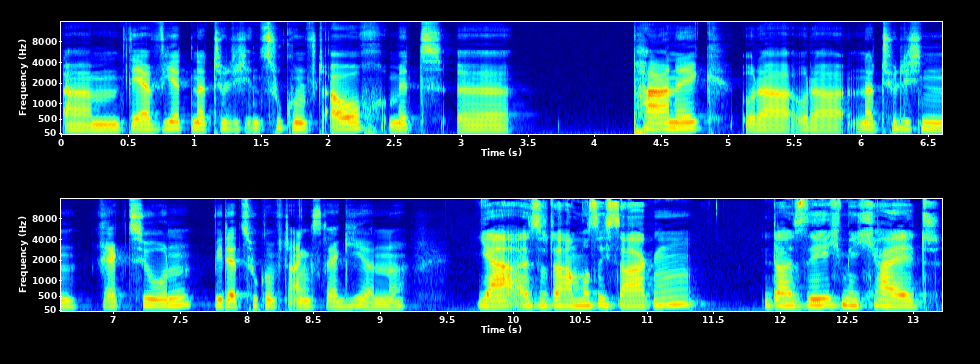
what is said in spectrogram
ähm, der wird natürlich in Zukunft auch mit äh, Panik oder, oder natürlichen Reaktionen wie der Zukunft Angst reagieren. Ne? Ja, also da muss ich sagen, da sehe ich mich halt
